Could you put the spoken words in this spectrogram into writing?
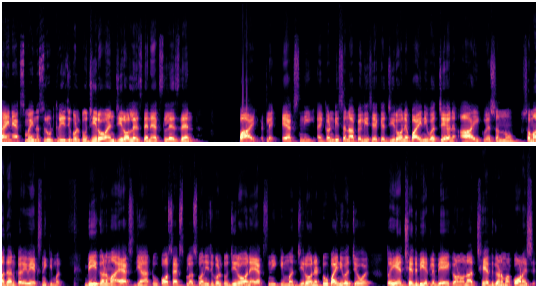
sine x minus root three is equal to zero and zero less than x less than pi એટલે એક્સની અહીં કન્ડિશન આપેલી છે કે ઝીરો અને પાયની વચ્ચે અને આ ઇક્વેશનનું સમાધાન કરે એવી એક્સની કિંમત. બી ગણમાં એક્સ જ્યાં two cos x plus one is equal to zero અને એક્સની કિંમત ઝીરો અને ટુ પાયની વચ્ચે હોય, તો એ છેદ બી એટલે બે ગણોના છેદ ગણમાં કોણ હશે?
